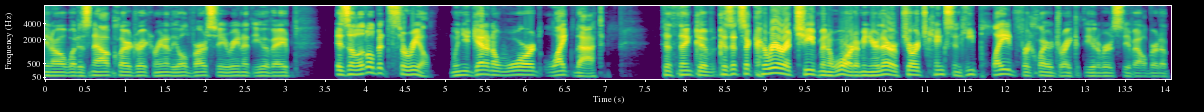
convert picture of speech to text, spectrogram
you know, what is now Clare Drake Arena, the old varsity arena at the U of A, is a little bit surreal when you get an award like that to think of, because it's a career achievement award. I mean, you're there George Kingston. He played for Clare Drake at the University of Alberta,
